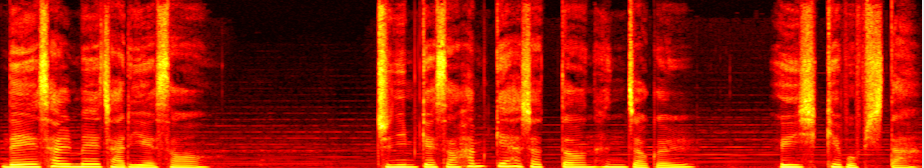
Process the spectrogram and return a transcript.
내 삶의 자리에서 주님께서 함께 하셨던 흔적을 의식해 봅시다.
